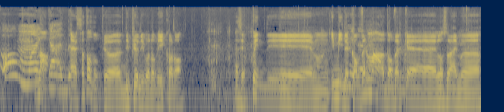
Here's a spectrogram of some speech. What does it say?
Oh my no, god. è stato doppio, di più di quello piccolo. Eh sì, quindi mm, il mid è confermato perché lo slime eh,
